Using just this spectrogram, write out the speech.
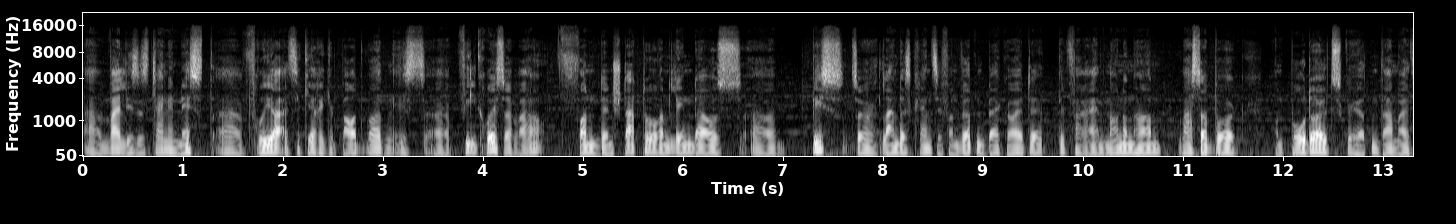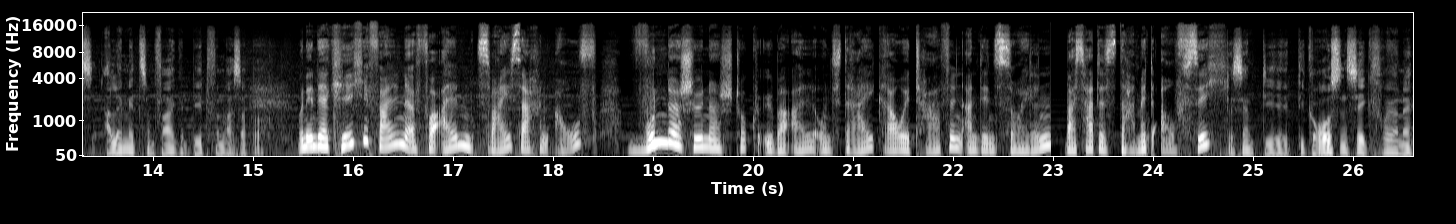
Äh, weil dieses kleine Nest äh, früher, als die Kirche gebaut worden ist, äh, viel größer war. Von den Stadttoren Lindaus bis zur Landesgrenze von Württemberg heute, die Pfarreien Nonnenhorn, Wasserburg und Bodolz gehörten damals alle mit zum Pfarrgebiet von Wasserburg. Und in der Kirche fallen äh, vor allem zwei Sachen auf. Wunderschöner Stuck überall und drei graue Tafeln an den Säulen. Was hat es damit auf sich? Das sind die, die großen Seegefrorene.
